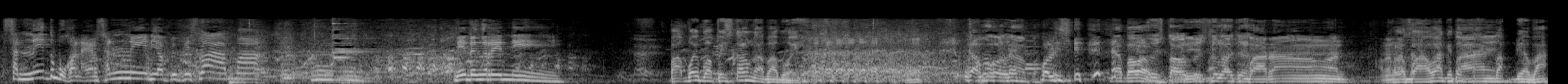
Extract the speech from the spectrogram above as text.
seni itu bukan air seni, dia pipis lama. Hmm. Nih dengerin nih. Pak Boy bawa pistol nggak Pak Boy? Nggak boleh, kenapa? polisi. Ya bawa. Pistol, pistol aja. Sembarangan. Kalau bawa kita tembak dia Pak.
